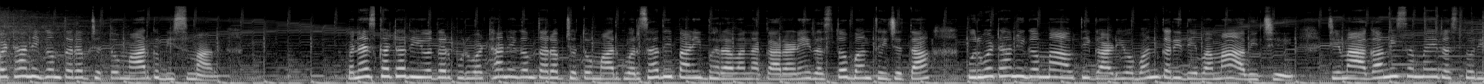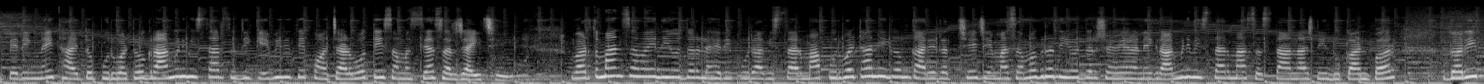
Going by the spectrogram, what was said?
નિગમ તરફ જતો માર્ગ બિસ્માર. બનાસકાંઠા દિયોદર પુરવઠા નિગમ તરફ જતો માર્ગ વરસાદી પાણી ભરાવાના કારણે રસ્તો બંધ થઈ જતા પુરવઠા નિગમમાં આવતી ગાડીઓ બંધ કરી દેવામાં આવી છે. જેમાં આગામી સમયે રસ્તો રિપેરિંગ નહીં થાય તો પુરવઠો ગ્રામીણ વિસ્તાર સુધી કેવી રીતે પહોંચાડવો તે સમસ્યા સર્જાઈ છે. વર્તમાન સમયે દિયોદર લહેરીપુરા વિસ્તારમાં પુરવઠા નિગમ કાર્યરત છે જેમાં સમગ્ર દિયોદર શહેર અને ગ્રામીણ વિસ્તારમાં સસ્તા અનાજની દુકાન પર ગરીબ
